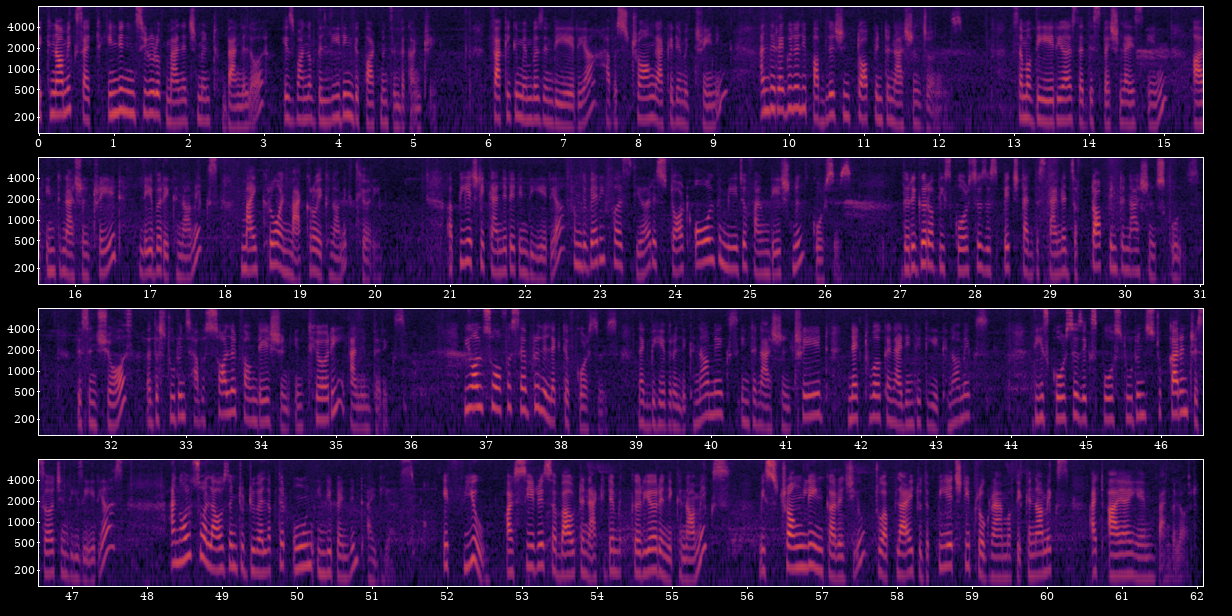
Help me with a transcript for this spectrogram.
Economics at Indian Institute of Management, Bangalore is one of the leading departments in the country. Faculty members in the area have a strong academic training and they regularly publish in top international journals. Some of the areas that they specialize in are international trade, labor economics, micro and macroeconomic theory. A PhD candidate in the area from the very first year is taught all the major foundational courses the rigor of these courses is pitched at the standards of top international schools. This ensures that the students have a solid foundation in theory and empirics. We also offer several elective courses like behavioral economics, international trade, network and identity economics. These courses expose students to current research in these areas and also allows them to develop their own independent ideas. If you are serious about an academic career in economics, we strongly encourage you to apply to the PhD program of economics at IIM Bangalore.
